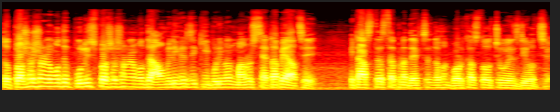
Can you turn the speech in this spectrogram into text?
তো প্রশাসনের মধ্যে, পুলিশ প্রশাসনের মধ্যে আওয়ামী লীগের যে কি পরিমাণ মানুষ সেট আপে আছে, এটা আস্তে আস্তে আপনারা দেখছেন যখন বরখাস্ত হচ্ছে ওএসডি হচ্ছে।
